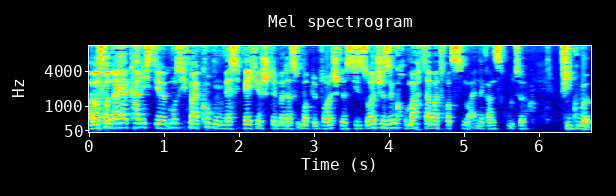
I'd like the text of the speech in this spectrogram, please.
Aber von daher kann ich dir, muss ich mal gucken, welche Stimme das überhaupt im Deutschen ist. Die deutsche Synchro macht aber trotzdem eine ganz gute Figur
